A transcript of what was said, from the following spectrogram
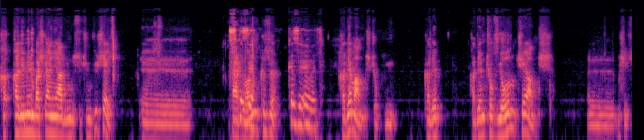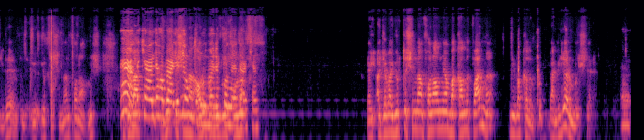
Ka- Kademin başkan yardımcısı çünkü şey e, Erdoğan'ın kızı. kızı. Kızı evet. Kadem almış çok kadem kadem çok yoğun şey almış. Ee, bu şekilde yurt dışından fon almış. Herhalde kendi haberleri yoktu bunu böyle konu ederken. Ya, acaba yurt dışından fon almayan bakanlık var mı? Bir bakalım. Ben biliyorum bu işleri. Evet.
